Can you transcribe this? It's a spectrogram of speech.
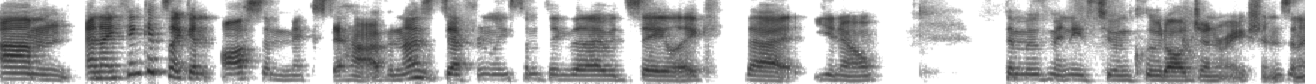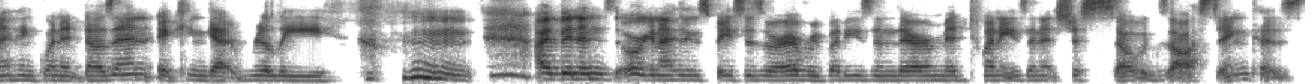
Um, and I think it's like an awesome mix to have. And that's definitely something that I would say, like, that, you know, the movement needs to include all generations. And i think when it doesn't it can get really i've been in organizing spaces where everybody's in their mid 20s and it's just so exhausting because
